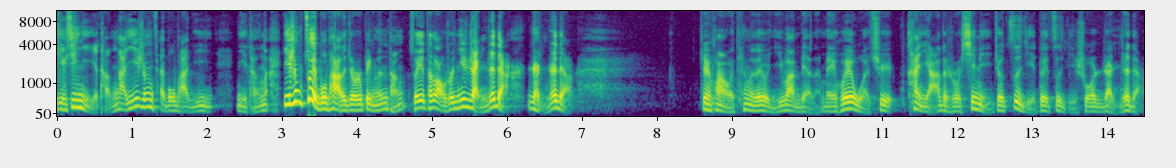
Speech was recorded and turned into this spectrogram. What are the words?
尤其你疼啊，医生才不怕你你疼呢。医生最不怕的就是病人疼，所以他老说你忍着点儿，忍着点儿。这话我听了得有一万遍了。每回我去看牙的时候，心里就自己对自己说忍着点儿，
